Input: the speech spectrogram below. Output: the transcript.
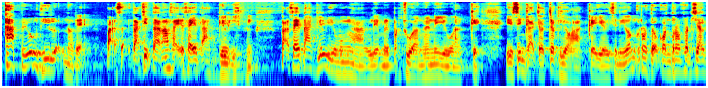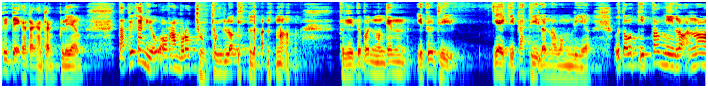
kabeh wong dilokno rek. Pak tak citarang saya saya tagil. Pak saya tagil ya wong alim, perjuangane ya akeh. Ya sing gak cocok ya akeh ya jenenge wong rada kontroversial titik kadang-kadang beliau. Tapi kan ya orang ora dilok-ilokno. Begitupun mungkin itu di ya kita dilokno wong liya. Utawa kita ngilokno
